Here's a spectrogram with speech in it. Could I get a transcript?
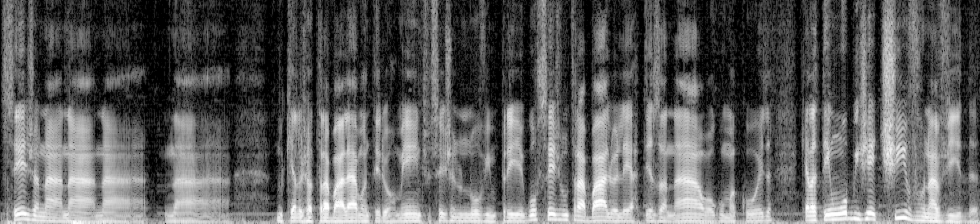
seja na, na, na, na no que ela já trabalhava anteriormente, seja no novo emprego, ou seja um trabalho ali, artesanal, alguma coisa, que ela tem um objetivo na vida.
